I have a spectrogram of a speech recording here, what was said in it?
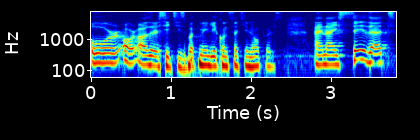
or, or other cities, but mainly Constantinople. And I say that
